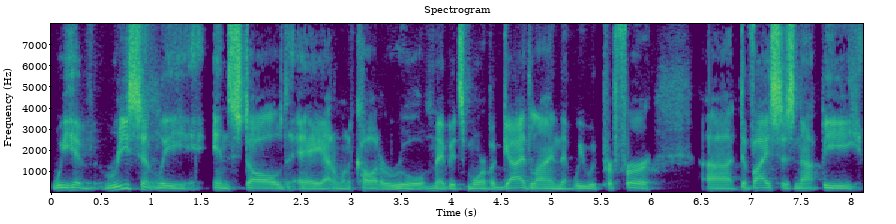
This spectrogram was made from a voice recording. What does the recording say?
we have recently installed a i don't want to call it a rule maybe it's more of a guideline that we would prefer uh, devices not be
